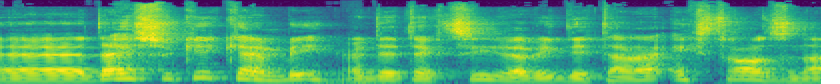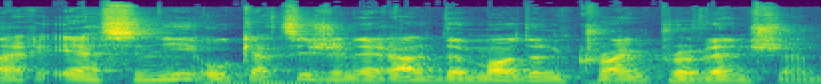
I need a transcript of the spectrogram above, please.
Euh, Daisuke Kambe, un détective avec des talents extraordinaires, est assigné au quartier général de Modern Crime Prevention,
